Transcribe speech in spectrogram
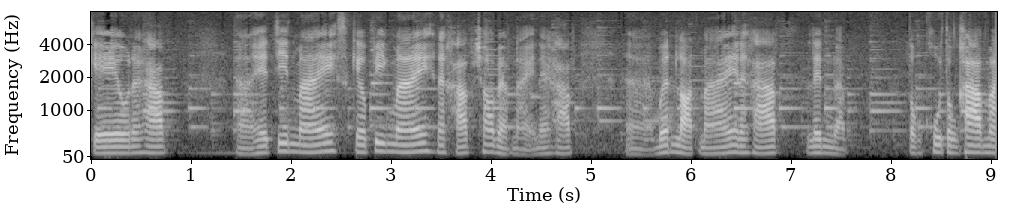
เกลนะครับเฮดจินไหมสเกลปิ้งไหมนะครับ ชอบแบบไหนนะครับเบิ้ลหลอดไหมนะครับ เล่นแบบตรงคู่ตรงข้ามไหม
